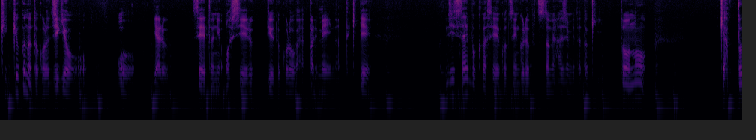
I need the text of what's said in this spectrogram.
結局のところ授業ををやる生徒に教えるっていうところがやっぱりメインになってきて実際僕が整骨院グループ勤め始めた時とのギャップ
